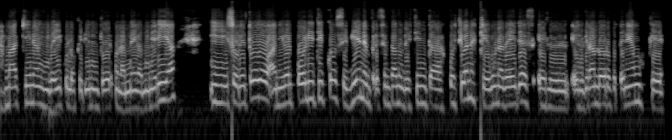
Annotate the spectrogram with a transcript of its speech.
las máquinas y vehículos que tienen que ver con la mega minería y sobre todo a nivel político se vienen presentando distintas cuestiones que una de ellas es el, gran logro que teníamos que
